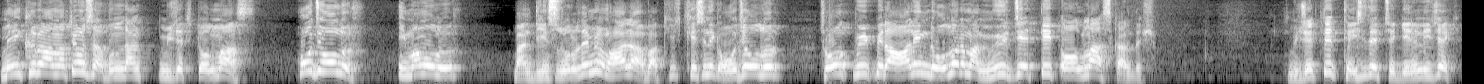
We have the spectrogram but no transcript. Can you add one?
menkıbe anlatıyorsa bundan müceddit olmaz. Hoca olur. imam olur. Ben dinsiz olur demiyorum hala. Bak hiç kesinlikle hoca olur. Çok büyük bir alim de olur ama müceddit olmaz kardeşim. Müceddit tecdit edecek, yenileyecek.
